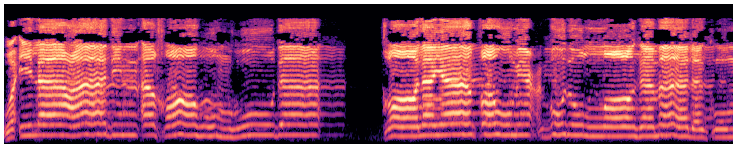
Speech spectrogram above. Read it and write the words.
وإلى عاد أخاهم هودا قال يا قوم اعبدوا الله ما لكم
